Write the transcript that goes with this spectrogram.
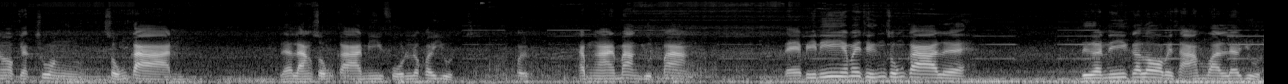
นอกจากช่วงสงการและหลังสงการมีฝนแล้วค่อยหยุดค่อยทำงานบ้างหยุดบ้าง แต่ปีนี้ยังไม่ถึงสงการเลย เดือนนี้ก็ล่อไปสามวันแล้วหยุด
